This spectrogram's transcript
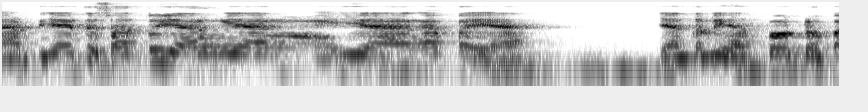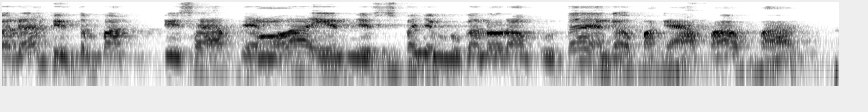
Nah, artinya itu satu yang yang yang apa ya? Yang terlihat bodoh. Padahal di tempat di saat yang lain Yesus menyembuhkan orang buta yang nggak pakai apa-apa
